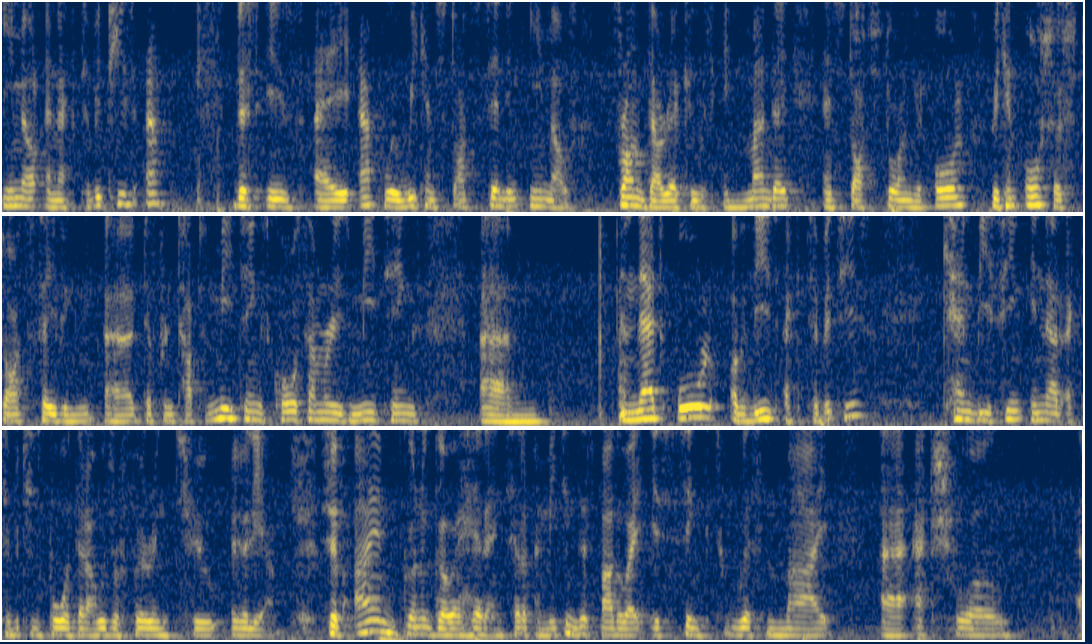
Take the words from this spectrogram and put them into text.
email and activities app. This is a app where we can start sending emails from directly within Monday and start storing it all. We can also start saving uh, different types of meetings, call summaries, meetings, um, and that all of these activities can be seen in that activities board that I was referring to earlier. So if I am going to go ahead and set up a meeting, this by the way is synced with my uh, actual uh,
